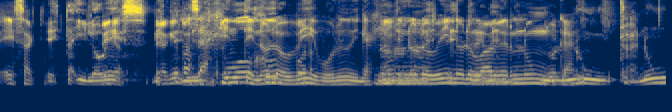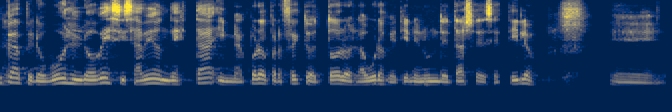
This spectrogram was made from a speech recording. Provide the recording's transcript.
Exacto. Está, y lo Pero- ves. pero ¿viste? ¿qué pasa? La gente no lo ve, por- boludo. Y la No, gente no, no, lo ve y no lo va a ver nunca. nunca, nunca, pero vos lo ves y sabés dónde está. Y me acuerdo perfecto de todos los laburos que tienen un detalle de ese estilo. Eh,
